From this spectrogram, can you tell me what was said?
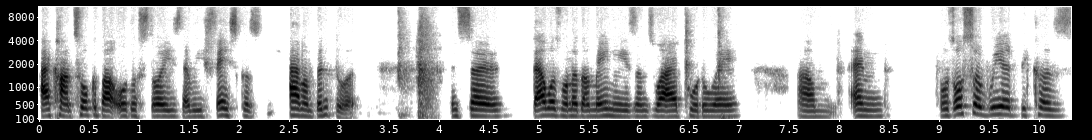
I can't talk about all the stories that we face because I haven't been through it. And so that was one of the main reasons why I pulled away. Um, and it was also weird because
